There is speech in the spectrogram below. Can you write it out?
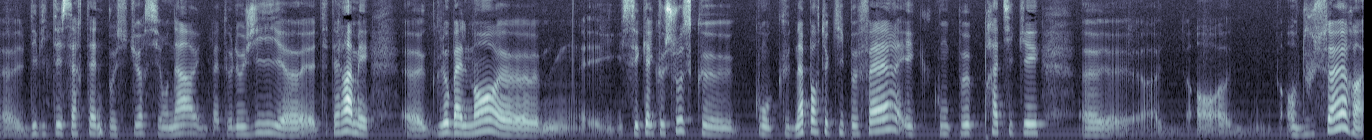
euh, d'éviter certaines postures si on a une pathologie, etc. Mais globalement, c'est quelque chose que, n'importe qui peut faire et qu'on peut pratiquer en douceur.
